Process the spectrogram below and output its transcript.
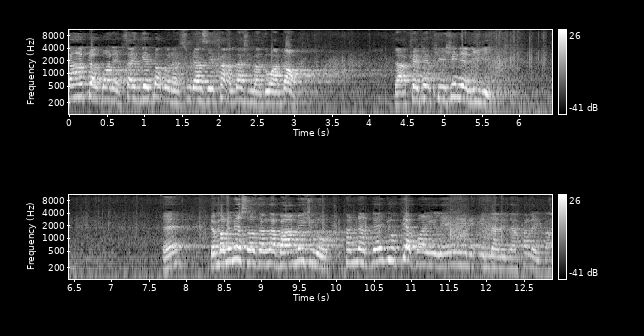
ကားပြောက်သွားတယ်စိုက်ကယ်ပြောက်သွားတယ်ဆူရာစင်ဖတ်အလ္လာဟ်ရှိမှဒူအာတောင်းဒါအခက်အခဲဖြေရှင်းတဲ့နည်းတွေဟမ်ဓမ္မနမြတ်ဆောဆန်ကဘာအမိတ်ရှိလို့ခဏတဲကျိုးပြတ်သွားရင်လေတဲ့အင်နာလင်နာဖတ်လိုက်ပါ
